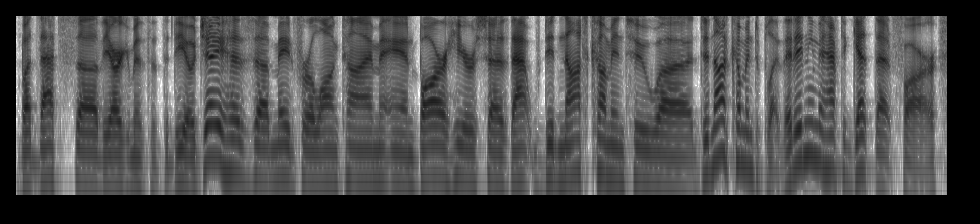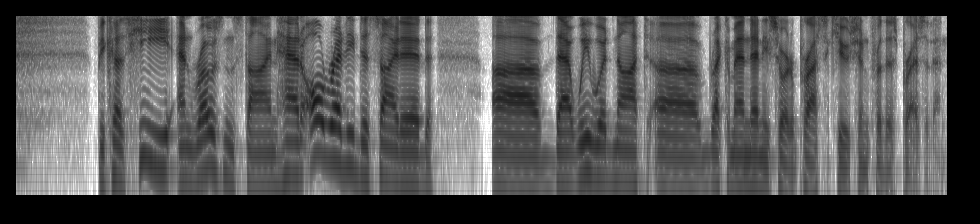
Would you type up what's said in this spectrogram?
But that's uh, the argument that the DOJ has uh, made for a long time, and Barr here says that did not come into uh, did not come into play. They didn't even have to get that far because he and Rosenstein had already decided uh, that we would not uh, recommend any sort of prosecution for this president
